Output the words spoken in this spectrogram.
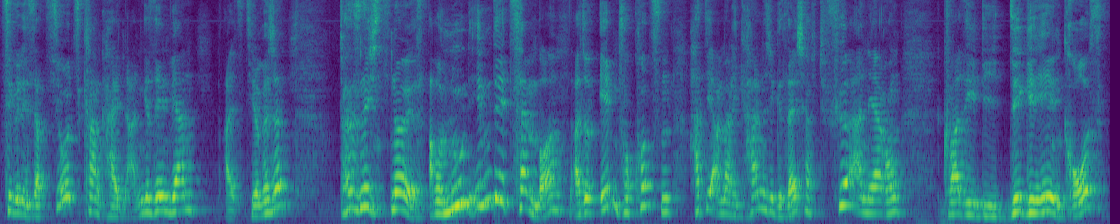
Zivilisationskrankheiten angesehen werden als tierische, das ist nichts Neues, aber nun im Dezember, also eben vor kurzem, hat die amerikanische Gesellschaft für Ernährung, quasi die DGE in groß,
